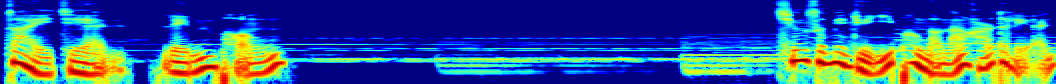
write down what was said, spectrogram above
再见，林鹏。青色面具一碰到男孩的脸，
